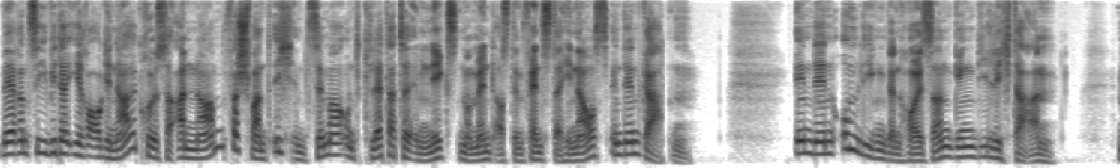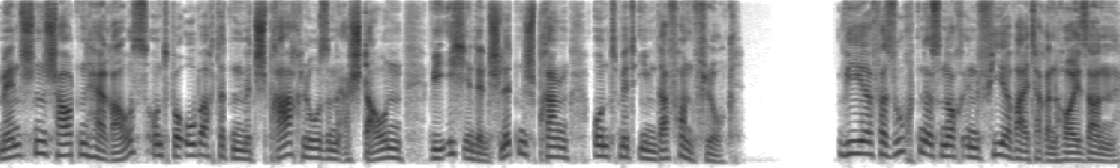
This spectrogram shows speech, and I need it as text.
Während sie wieder ihre Originalgröße annahm, verschwand ich im Zimmer und kletterte im nächsten Moment aus dem Fenster hinaus in den Garten. In den umliegenden Häusern gingen die Lichter an. Menschen schauten heraus und beobachteten mit sprachlosem Erstaunen, wie ich in den Schlitten sprang und mit ihm davonflog. Wir versuchten es noch in vier weiteren Häusern,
